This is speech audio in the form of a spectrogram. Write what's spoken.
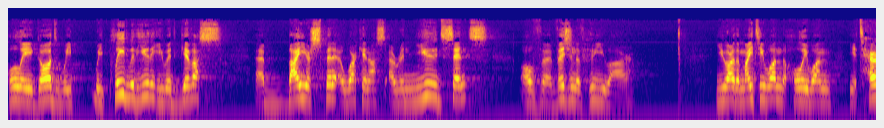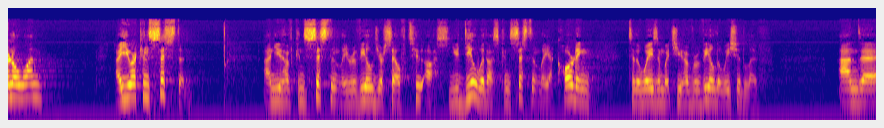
Holy God, we, we plead with you that you would give us, uh, by your Spirit at work in us, a renewed sense of uh, vision of who you are. You are the mighty one, the holy one, the eternal one. Uh, you are consistent, and you have consistently revealed yourself to us. You deal with us consistently according to the ways in which you have revealed that we should live. And uh,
